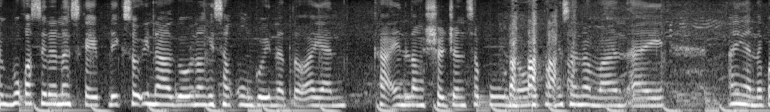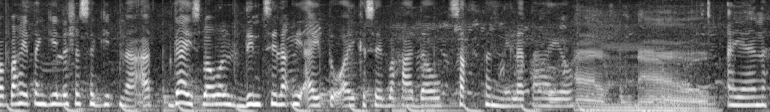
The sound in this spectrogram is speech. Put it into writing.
nagbukas sila ng skyflake so inagaw ng isang unggoy na to. Ayan, kain lang siya dyan sa puno. Itong isa naman ay, ayan, nagpapakitang gila siya sa gitna. At guys, bawal din silang i-eye to eye kasi baka daw saktan nila tayo. Ayan,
